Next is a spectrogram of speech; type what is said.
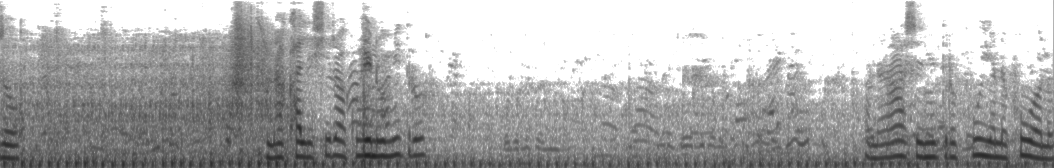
જો ના ખાલી ચિરાગભાઈનો મિત્રો. અને આ છે મિત્રો ફૂઈ અને ફૂવાનો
